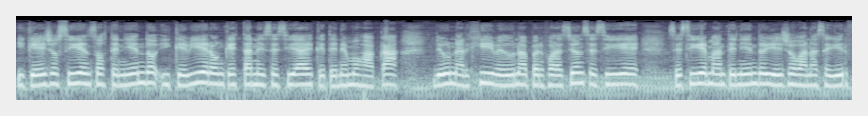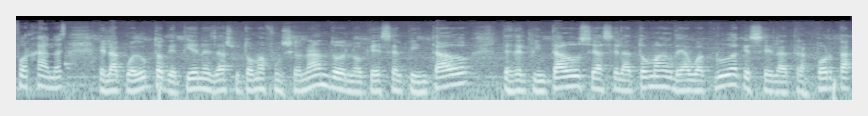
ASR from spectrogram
y que ellos siguen sosteniendo y que vieron que estas necesidades que tenemos acá de un aljibe, de una perforación, se sigue, se sigue manteniendo y ellos van a seguir forjando. El acueducto que tiene ya su toma funcionando en lo que es el pintado, desde el pintado se hace la toma de agua agua cruda que se la transporta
